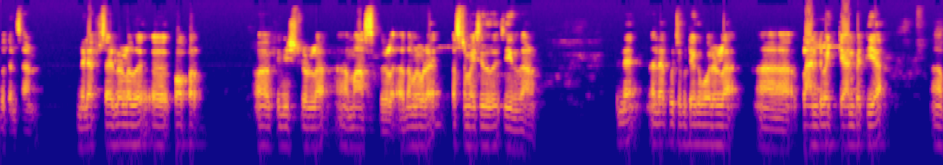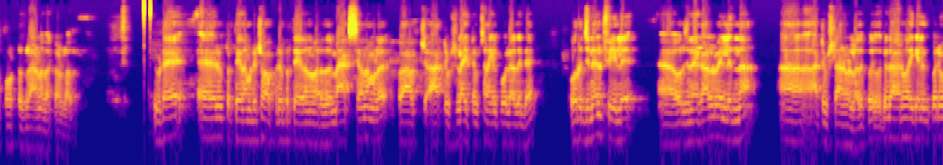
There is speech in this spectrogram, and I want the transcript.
ബുദ്ധൻസ് ആണ് പിന്നെ ലെഫ്റ്റ് സൈഡിലുള്ളത് കോപ്പർ ഫിനിഷിലുള്ള മാസ്കുകൾ അത് നമ്മളിവിടെ കസ്റ്റമൈസ് ചെയ്ത് ചെയ്യുന്നതാണ്. പിന്നെ നല്ല പൂച്ചക്കുട്ടിയൊക്കെ പോലുള്ള പ്ലാന്റ് വയ്ക്കാൻ പറ്റിയ പോട്ടുകളാണ് ഇതൊക്കെ ഉള്ളത്. ഇവിടെ ഒരു പ്രത്യേകത നമ്മുടെ ഷോപ്പിന്റെ പ്രത്യേകത എന്ന് പറയുന്നത് മാക്സിമം നമ്മൾ ആർട്ടിഫിഷ്യൽ ഐറ്റംസ് ആണെങ്കിൽ പോലും അതിന്റെ ഒറിജിനൽ ഫീൽ ഒറിജിനേക്കാൾ വെല്ലുന്ന ആർട്ടിഫിഷ്യൽ ആണ് ഉള്ളത്. ഇപ്പൊ ഒരു ഉദാഹരണം നോക്കിയാൽ ഇപ്പൊ ഒരു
